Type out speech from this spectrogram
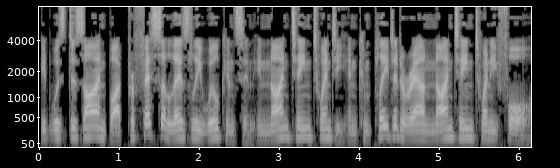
It was designed by Professor Leslie Wilkinson in 1920 and completed around 1924.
